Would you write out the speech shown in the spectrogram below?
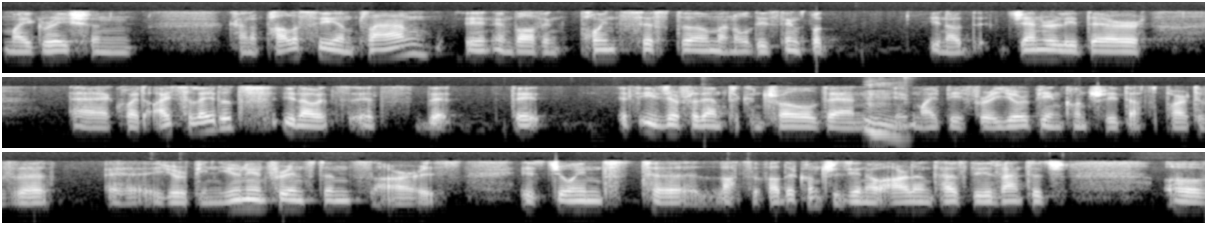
migration kind of policy and plan involving point system and all these things. But you know, generally they're uh, quite isolated. You know, it's it's they, they, it's easier for them to control than mm. it might be for a European country that's part of the uh, European Union, for instance, or is is joined to lots of other countries. You know, Ireland has the advantage of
